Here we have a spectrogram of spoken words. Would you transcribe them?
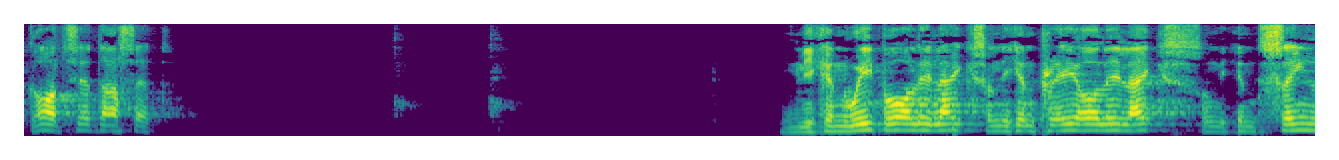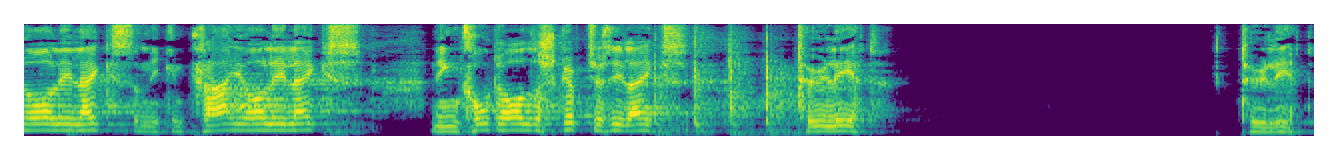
God said, that's it. And he can weep all he likes, and he can pray all he likes, and he can sing all he likes, and he can cry all he likes, and he can quote all the scriptures he likes. Too late. Too late.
